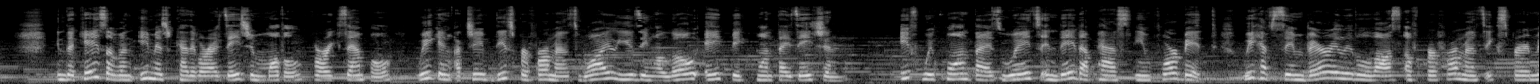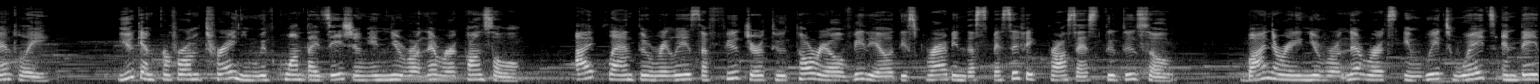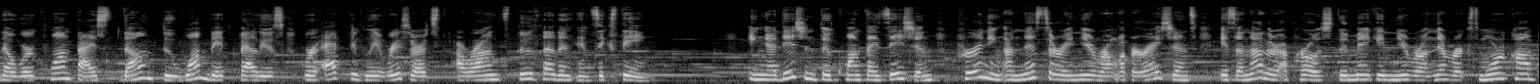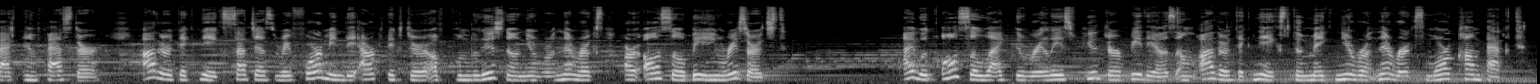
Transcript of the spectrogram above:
In the case of an image categorization model, for example, we can achieve this performance while using a low 8-bit quantization. If we quantize weights and data paths in 4-bit, we have seen very little loss of performance experimentally. You can perform training with quantization in Neural Network Console. I plan to release a future tutorial video describing the specific process to do so. Binary neural networks in which weights and data were quantized down to 1-bit values were actively researched around 2016. In addition to quantization, pruning unnecessary neuron operations is another approach to making neural networks more compact and faster. Other techniques such as reforming the architecture of convolutional neural networks are also being researched. I would also like to release future videos on other techniques to make neural networks more compact.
